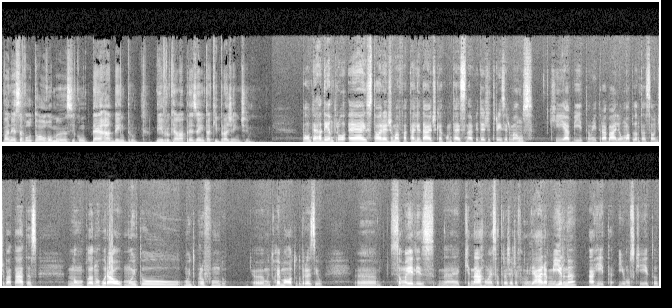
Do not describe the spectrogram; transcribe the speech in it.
Vanessa voltou ao romance com Terra Dentro, livro que ela apresenta aqui pra gente. Bom, Terra Dentro é a história de uma fatalidade que acontece na vida de três irmãos que habitam e trabalham uma plantação de batatas num plano rural muito, muito profundo, muito remoto do Brasil. Uh, são eles né, que narram essa tragédia familiar, a Mirna, a Rita e o Mosquito.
